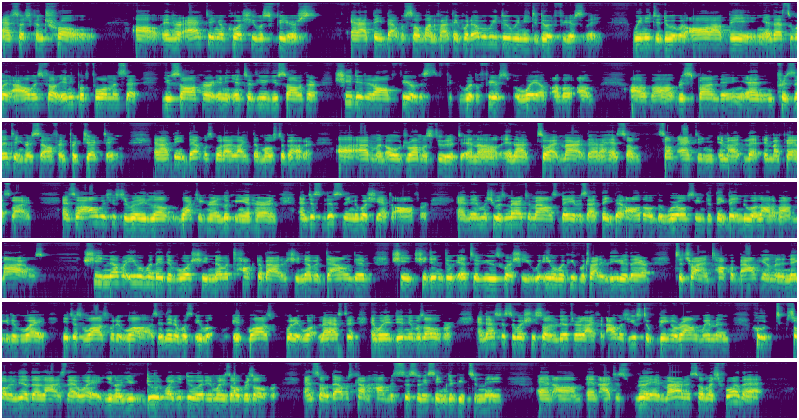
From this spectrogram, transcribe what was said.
and such control. Uh, in her acting, of course, she was fierce, and I think that was so wonderful. I think whatever we do, we need to do it fiercely. We need to do it with all our being, and that's the way I always felt. Any performance that you saw of her, any interview you saw with her, she did it all fearless, with a fierce way of of, of of uh, responding and presenting herself and projecting. And I think that was what I liked the most about her. Uh, I'm an old drama student, and uh, and I so I admired that. I had some some acting in my in my past life. And so I always used to really love watching her and looking at her and, and just listening to what she had to offer. And then when she was married to Miles Davis, I think that although the world seemed to think they knew a lot about Miles, she never, even when they divorced, she never talked about him. She never downed him. She she didn't do interviews where she, even when people tried to lead her there to try and talk about him in a negative way. It just was what it was, and then it was it it was what it what lasted, and when it didn't, it was over. And that's just the way she sort of lived her life. And I was used to being around women who sort of live their lives that way. You know, you do it while you do it, and when it's over, it's over. And so that was kind of how Miss Cicely seemed to be to me. And um and I just really admired her so much for that.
